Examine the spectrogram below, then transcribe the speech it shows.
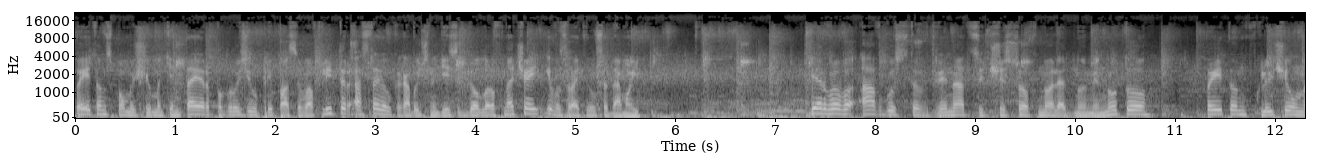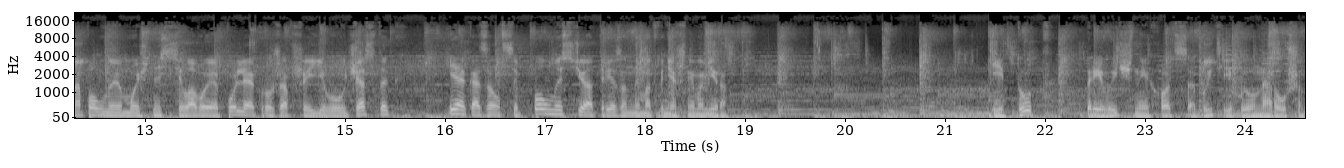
Пейтон с помощью Макентайра погрузил припасы во флиттер, оставил, как обычно, 10 долларов на чай и возвратился домой. 1 августа в 12 часов 01 минуту Пейтон включил на полную мощность силовое поле, окружавшее его участок, и оказался полностью отрезанным от внешнего мира. И тут привычный ход событий был нарушен.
